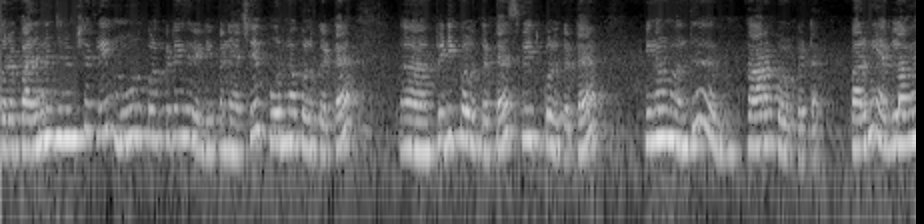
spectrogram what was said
ஒரு பதினஞ்சு நிமிஷத்துலேயே மூணு கொழுக்கட்டையும் ரெடி பண்ணியாச்சு. பூர்ண கொழுக்கட்டை பிடி கொழுக்கட்டை ஸ்வீட் கொழுக்கட்டை இன்னொன்று வந்து கார கொழுக்கட்டை. பாருங்கள் எல்லாமே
